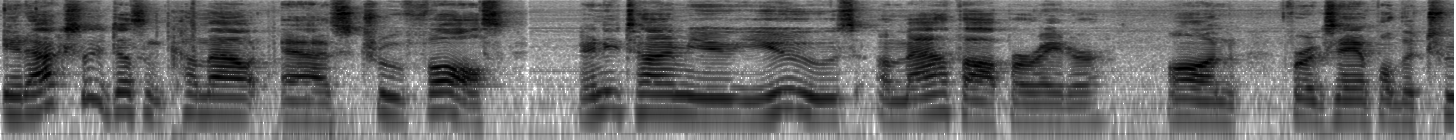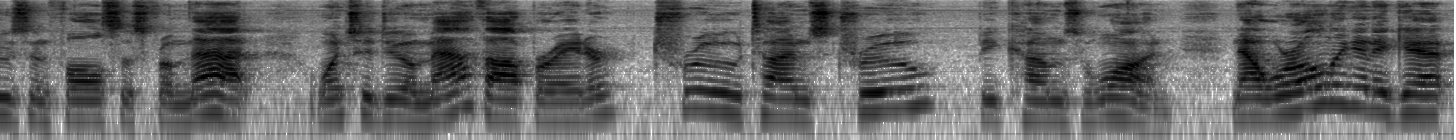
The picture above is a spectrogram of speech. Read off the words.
it actually doesn't come out as true false. Anytime you use a math operator on, for example, the trues and falses from that, once you do a math operator, true times true becomes 1. Now, we're only going to get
